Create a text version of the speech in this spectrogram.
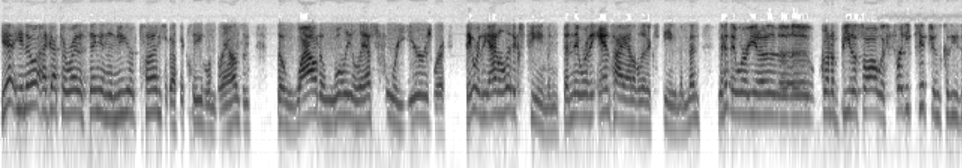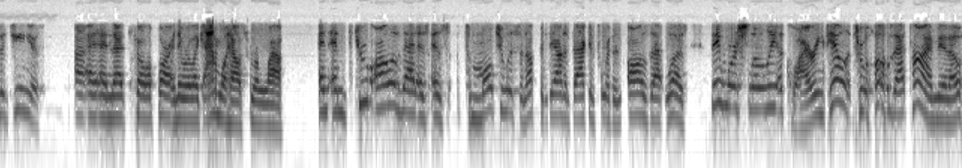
Yeah, you know, I got to write a thing in the New York Times about the Cleveland Browns, and the wild and woolly last four years where they were the analytics team and then they were the anti-analytics team and then, then they were, you know, uh, going to beat us all with Freddie Kitchens because he's a genius. Uh, and that fell apart and they were like Animal House for a while. And, and through all of that, as, as tumultuous and up and down and back and forth as all of that was, they were slowly acquiring talent through all of that time. You know,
